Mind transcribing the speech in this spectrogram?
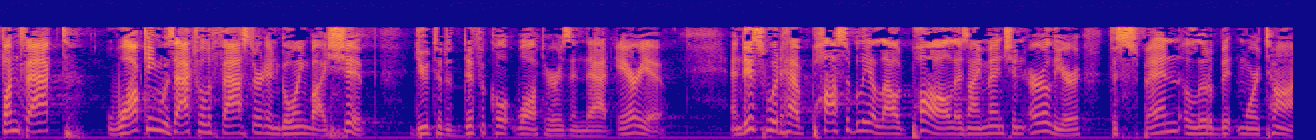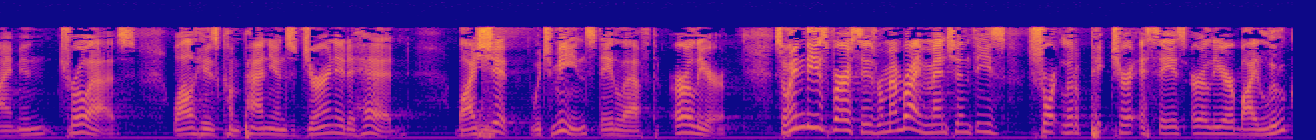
Fun fact walking was actually faster than going by ship due to the difficult waters in that area. And this would have possibly allowed Paul, as I mentioned earlier, to spend a little bit more time in Troas while his companions journeyed ahead by ship, which means they left earlier. So in these verses, remember I mentioned these short little picture essays earlier by Luke?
